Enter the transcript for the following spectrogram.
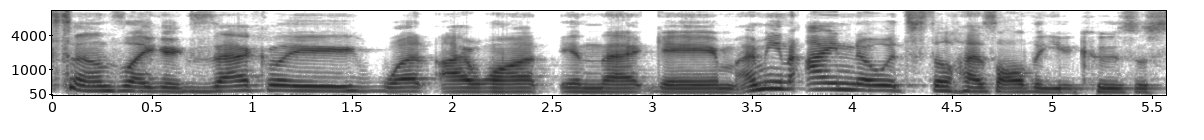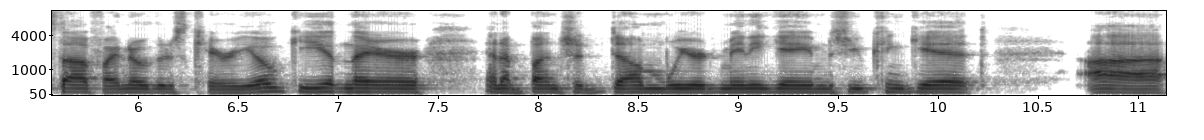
sounds like exactly what I want in that game. I mean, I know it still has all the Yakuza stuff. I know there's karaoke in there and a bunch of dumb, weird mini games you can get. Uh,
